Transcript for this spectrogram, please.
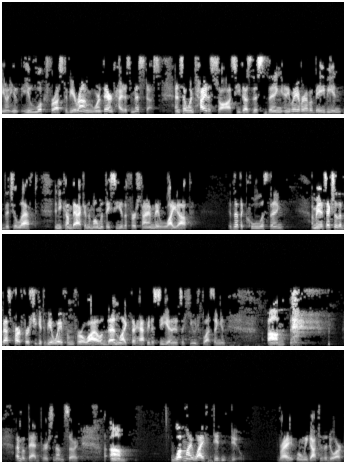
You know, he, he looked for us to be around. We weren't there, and Titus missed us. And so when Titus saw us, he does this thing. Anybody ever have a baby and, that you left, and you come back, and the moment they see you the first time, they light up? Isn't that the coolest thing? I mean, it's actually the best part. First, you get to be away from them for a while, and then, like, they're happy to see you, and it's a huge blessing. And um, I'm a bad person. I'm sorry. Um, what my wife didn't do, right, when we got to the door,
